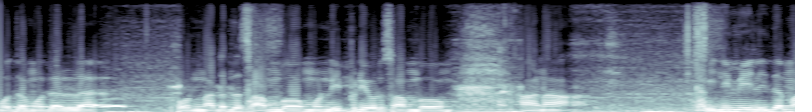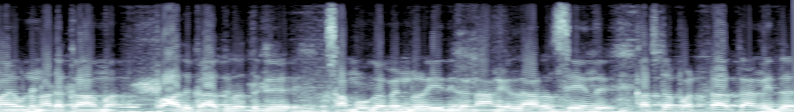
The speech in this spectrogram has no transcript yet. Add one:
முத முதல்ல ஒரு நடந்த சம்பவம் ஒன்று இப்படி ஒரு சம்பவம். ஆனால் இனிமேல் இதை மாதிரி ஒன்றும் நடக்காமல் பாதுகாக்கிறதுக்கு சமூகம் என்ற ரீதியில் நாங்கள் எல்லாரும் சேர்ந்து கஷ்டப்பட்டால் தான் இதை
